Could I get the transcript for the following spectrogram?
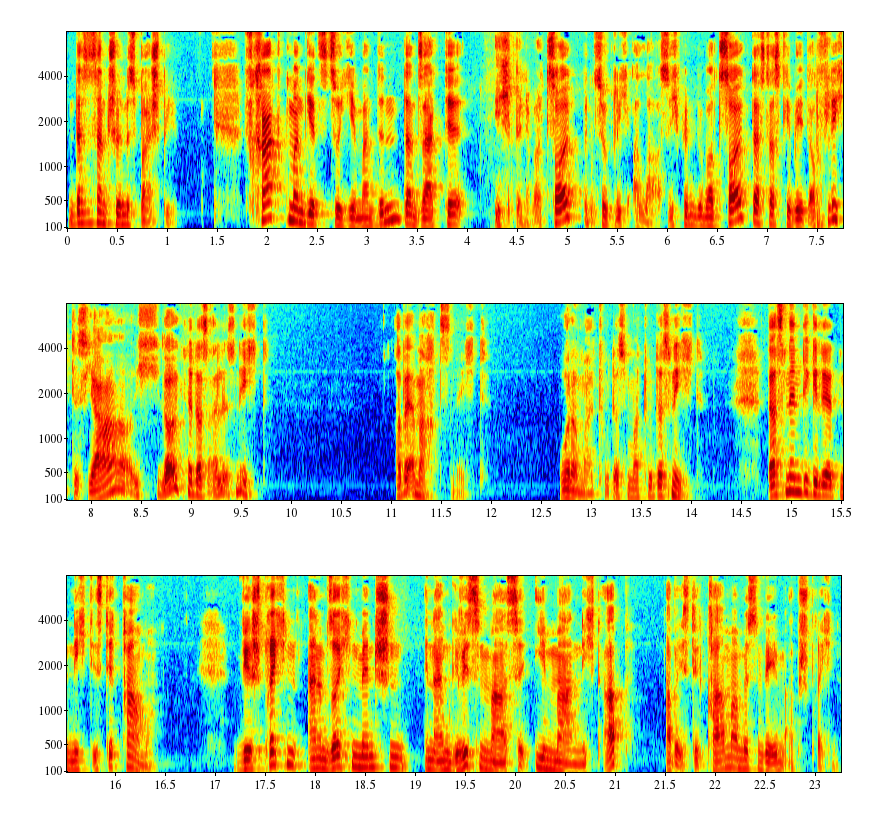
Und das ist ein schönes Beispiel. Fragt man jetzt so jemanden, dann sagt er, ich bin überzeugt bezüglich Allahs. Ich bin überzeugt, dass das Gebet auch Pflicht ist. Ja, ich leugne das alles nicht. Aber er macht es nicht. Oder mal tut das, mal tut das nicht. Das nennen die Gelehrten nicht Istiqama. Wir sprechen einem solchen Menschen in einem gewissen Maße Iman nicht ab, aber Istiqama müssen wir ihm absprechen.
